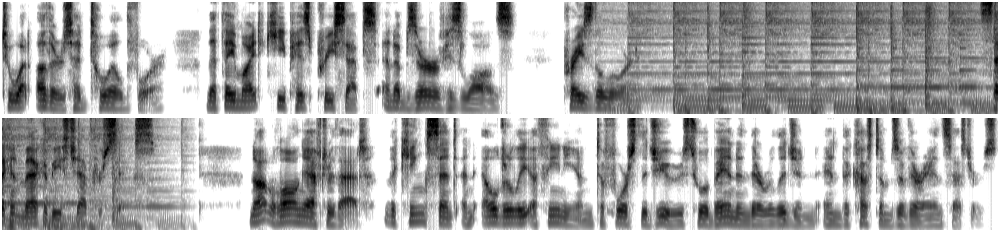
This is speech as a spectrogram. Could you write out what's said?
to what others had toiled for, that they might keep his precepts and observe his laws. Praise the Lord. 2 Maccabees chapter 6. Not long after that, the king sent an elderly Athenian to force the Jews to abandon their religion and the customs of their ancestors.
